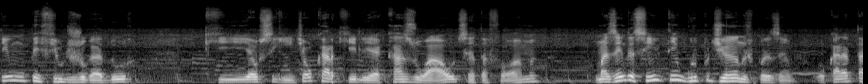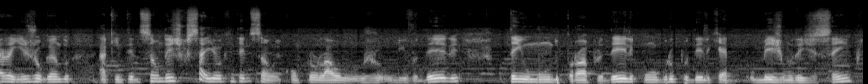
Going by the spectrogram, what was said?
tem um perfil de jogador que é o seguinte: é o cara que ele é casual, de certa forma, mas ainda assim ele tem um grupo de anos, por exemplo. O cara tá aí jogando a quinta edição desde que saiu a quinta edição. Ele comprou lá o, o livro dele, tem um mundo próprio dele, com o grupo dele que é o mesmo desde sempre.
